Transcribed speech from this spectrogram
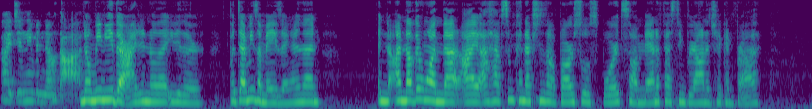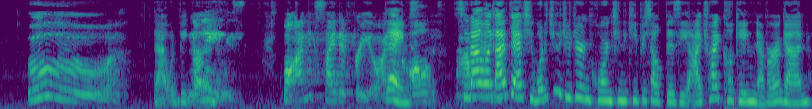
I didn't even know that. No, me neither. I didn't know that either. But Demi's amazing. And then an- another one that I, I have some connections at Barstool Sports, so I'm manifesting Brianna Chickenfry. Ooh, That would be good. nice. Well, I'm excited for you. I Thanks. Think all of it's So now, like, I have to ask you, what did you do during quarantine to keep yourself busy? I tried cooking, never again.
